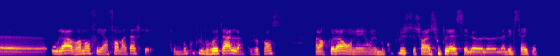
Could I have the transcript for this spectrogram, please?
où là, vraiment, il y a un formatage qui est, beaucoup plus brutal, je pense, alors que là, on est, on est beaucoup plus sur la souplesse et la dextérité.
